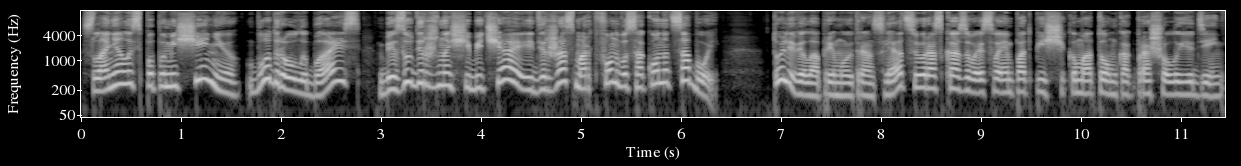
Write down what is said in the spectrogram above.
слонялась по помещению, бодро улыбаясь, безудержно щебеча и держа смартфон высоко над собой. То ли вела прямую трансляцию, рассказывая своим подписчикам о том, как прошел ее день,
